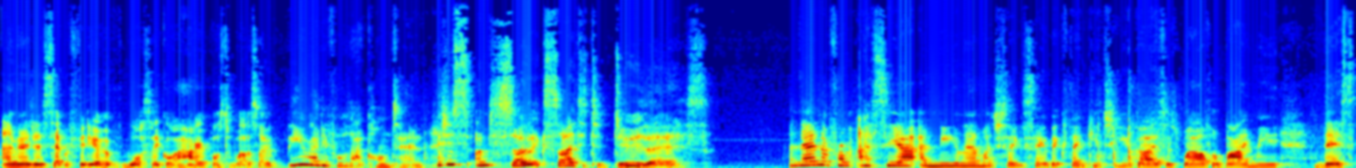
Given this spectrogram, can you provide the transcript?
and I'm going to do a separate video of what I got at Harry Potter World so be ready for that content. I just, I'm so excited to do this. And then from Asia and Neelam, I'd just like to say a big thank you to you guys as well for buying me this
